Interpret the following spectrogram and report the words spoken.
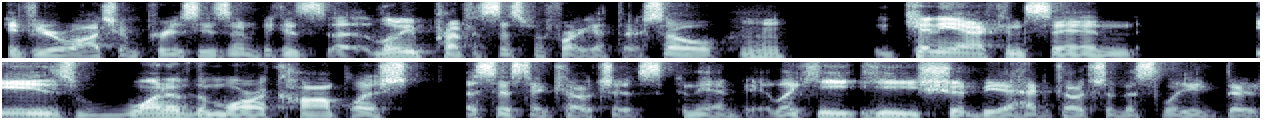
if you're watching preseason? Because uh, let me preface this before I get there. So mm-hmm. Kenny Atkinson is one of the more accomplished assistant coaches in the NBA. Like he he should be a head coach in this league. There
